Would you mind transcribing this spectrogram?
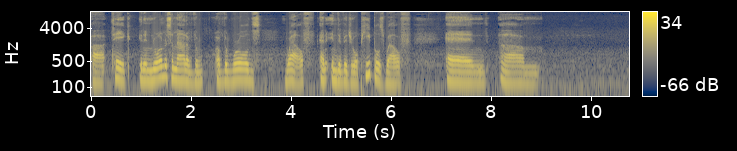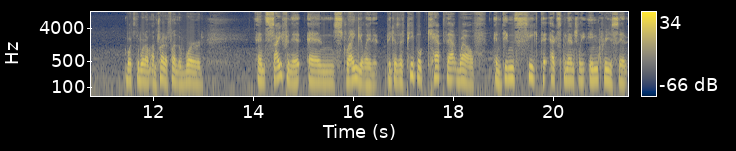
uh, take an enormous amount of the of the world's wealth and individual people's wealth and um, what's the word? I'm, I'm, trying to find the word. And siphon it and strangulate it. Because if people kept that wealth and didn't seek to exponentially increase it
